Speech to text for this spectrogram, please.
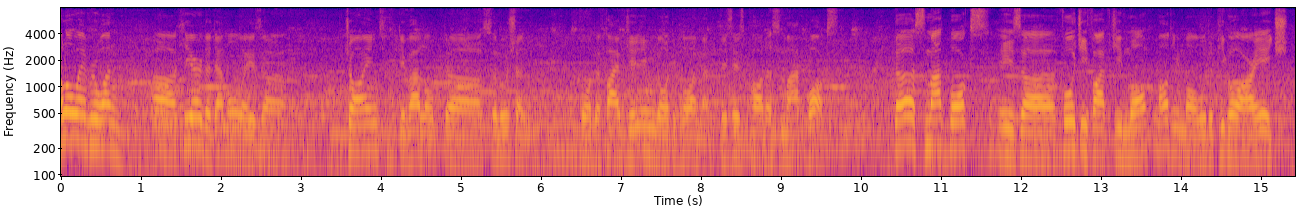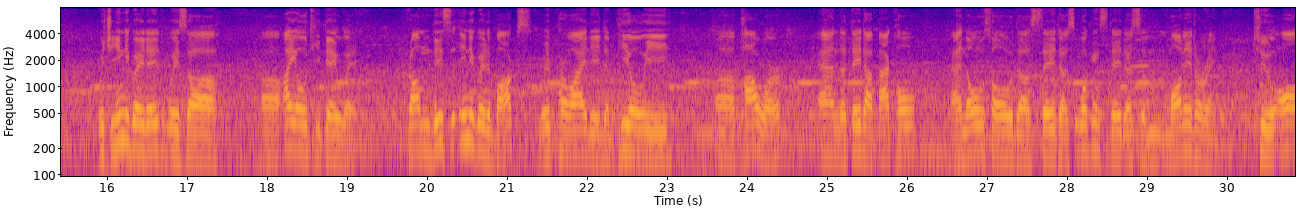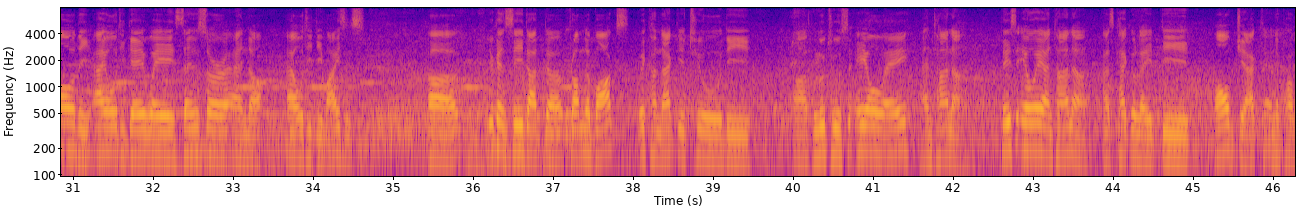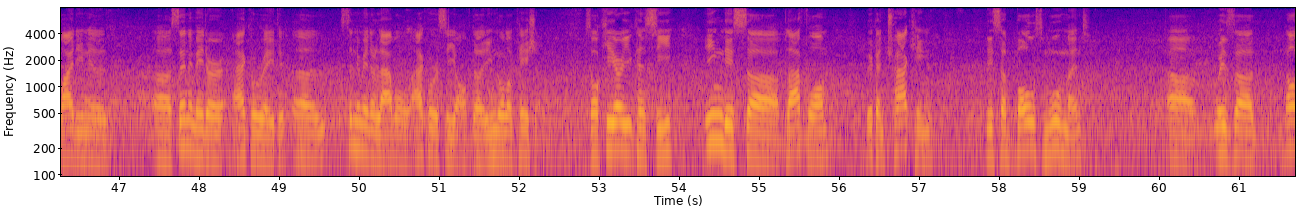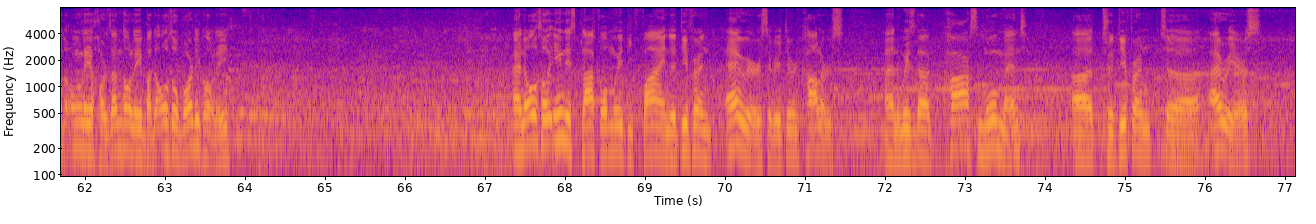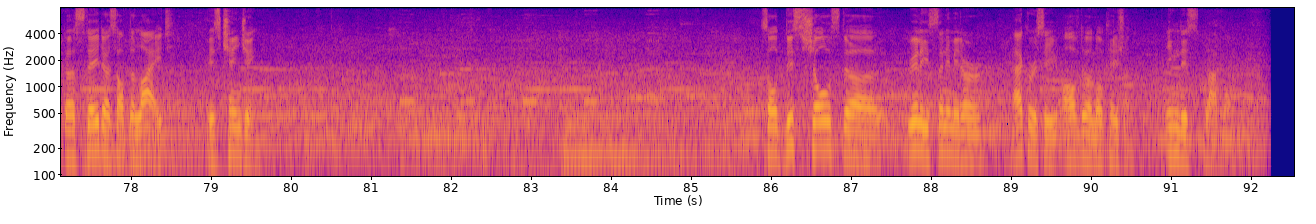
Hello everyone. Uh, here the demo is a joint developed uh, solution for the 5G indoor deployment. This is called a smart box. The smart box is a 4G 5G multi-mode Pico RH, which integrated with a, a IoT gateway. From this integrated box, we provided the PoE uh, power and the data backhaul and also the status, working status monitoring to all the IoT gateway, sensor, and uh, IoT devices. Uh, you can see that the, from the box, we connected to the uh, Bluetooth AOA antenna. This AOA antenna has calculated the object and providing a, a centimeter accurate, uh, centimeter level accuracy of the indoor location. So here you can see in this uh, platform, we can tracking this uh, both movement uh, with uh, not only horizontally but also vertically. And also in this platform, we define the different areas with different colors. And with the car's movement uh, to different uh, areas, the status of the light is changing. So this shows the really centimeter accuracy of the location in this platform.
